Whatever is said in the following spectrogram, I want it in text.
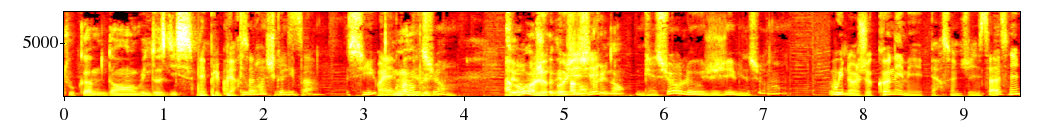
tout comme dans Windows 10. Mais plus Ah, personne. Théora, je connais pas. Si, Ouais, moi non bien plus. sûr. Ah bon, le non OGG? plus, non. Bien sûr, le OGG, bien sûr. Oui, non, je connais, mais personne n'utilise ça, si.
